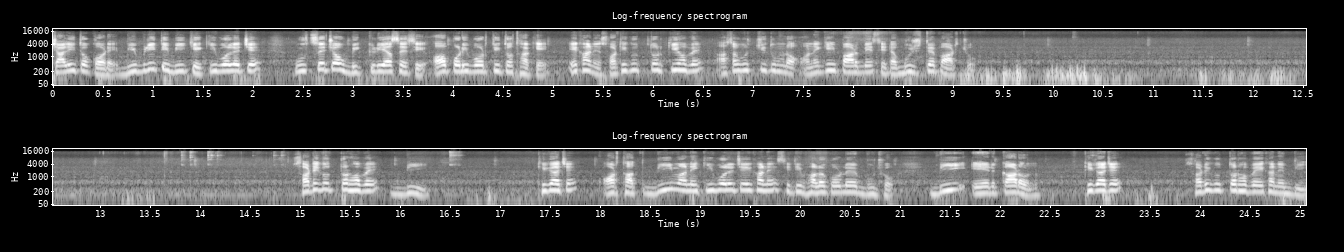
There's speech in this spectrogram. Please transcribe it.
চালিত করে। বিবৃতি বিকে কি বলেছে? উৎসেচক বিক্রিয়া শেষে অপরিবর্তিত থাকে। এখানে সঠিক উত্তর কি হবে? আশা করছি তোমরা অনেকেই পারবে, সেটা বুঝতে পারছ। সঠিক উত্তর হবে বি ঠিক আছে? অর্থাৎ বি মানে কি বলেছে এখানে? সেটি ভালো করে বুঝো। বি এর কারণ। ঠিক আছে? সঠিক উত্তর হবে এখানে বি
